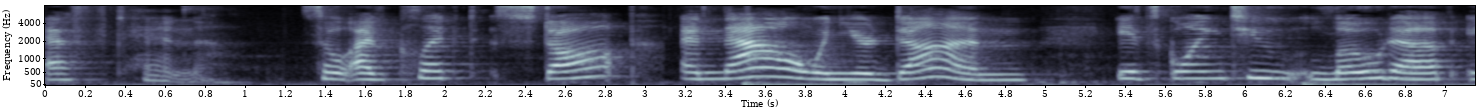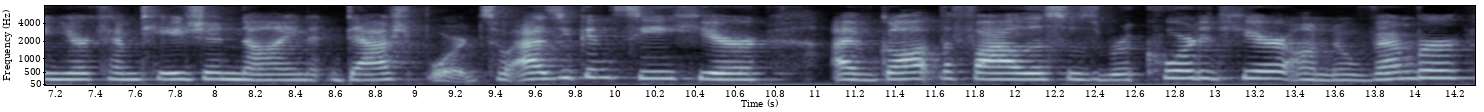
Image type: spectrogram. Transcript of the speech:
F10. So I've clicked stop, and now when you're done, it's going to load up in your Camtasia 9 dashboard. So as you can see here, I've got the file. This was recorded here on November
